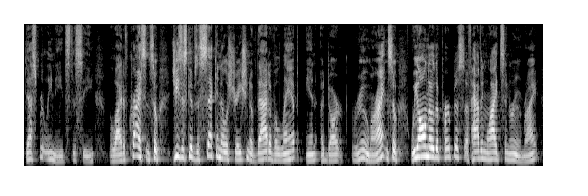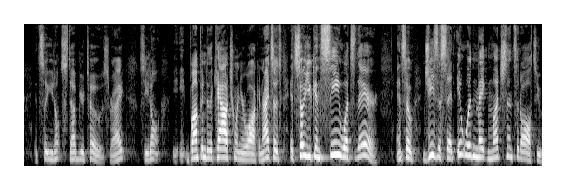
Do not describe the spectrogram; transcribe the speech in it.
desperately needs to see the light of Christ. And so Jesus gives a second illustration of that of a lamp in a dark room. All right? And so we all know the purpose of having lights in room, right? It's so you don't stub your toes, right? So you don't bump into the couch when you're walking, right? So it's, it's so you can see what's there. And so Jesus said it wouldn't make much sense at all to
